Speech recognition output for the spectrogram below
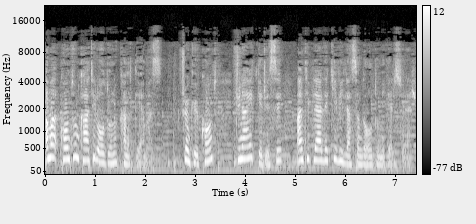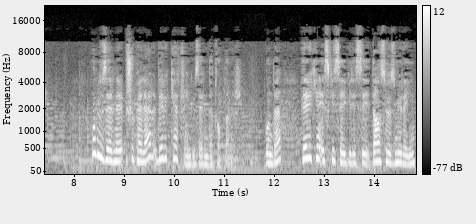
Ama Comte'un katil olduğunu kanıtlayamaz. Çünkü Comte, cinayet gecesi Antipler'deki villasında olduğunu ileri sürer. Bunun üzerine şüpheler Derek Catering üzerinde toplanır. Bunda Derek'in eski sevgilisi dansöz Mirey'in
